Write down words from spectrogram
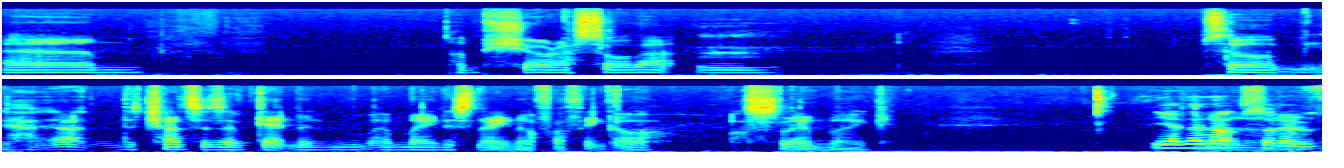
Um, I'm sure I saw that. Mm. So uh, the chances of getting a minus nine off, I think, are, are slim. Like Yeah, they're not sort Mm. of.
